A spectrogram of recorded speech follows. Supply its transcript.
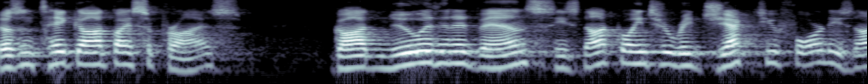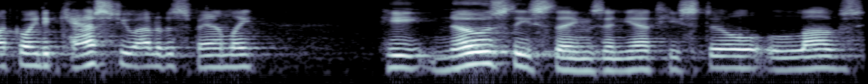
doesn't take God by surprise. God knew it in advance. He's not going to reject you for it. He's not going to cast you out of his family. He knows these things, and yet he still loves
